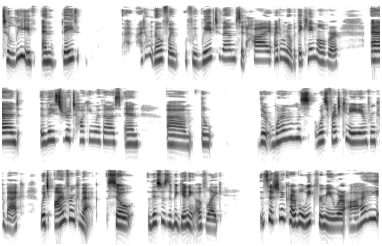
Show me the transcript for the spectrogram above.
to leave and they, I don't know if I, if we waved to them, said hi, I don't know, but they came over and they started talking with us and, um, the, the, one of them was, was French Canadian from Quebec, which I'm from Quebec. So this was the beginning of like such an incredible week for me where I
